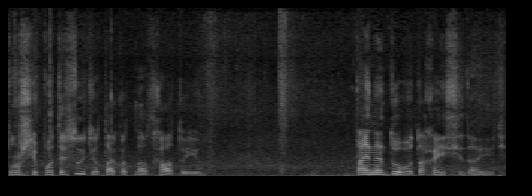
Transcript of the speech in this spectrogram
трошки потрясуть отак от над хатою. Та й не довго, та хай сідають.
